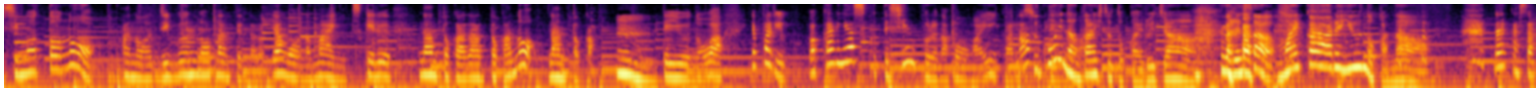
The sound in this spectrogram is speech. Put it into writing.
仕事のあの自分のなんて言うんだろう屋号の前につけるなんとかなんとかのなんとかうん。っていうのはやっぱり分かりやすくてシンプルな方がいいかなってすごい長い人とかいるじゃん。あれさ毎回あれ言うのかな？なんかさ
